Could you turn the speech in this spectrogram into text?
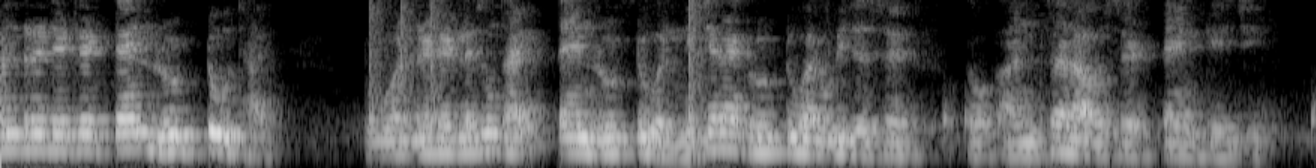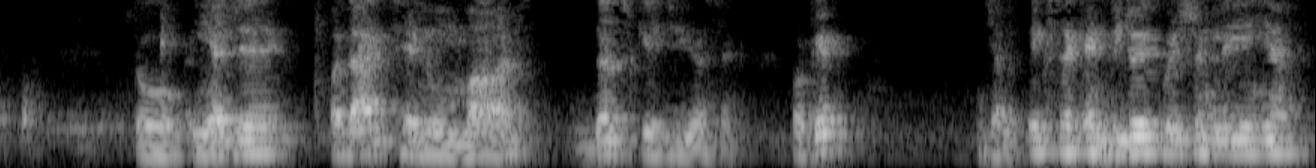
હંડ્રેડ એટલે ટેન રૂટ ટુ થાય. ટુ હંડ્રેડ એટલે શું થાય? ટેન રૂટ ટુ અને નીચેના એક રૂટ ટુ વાર ઉડી જશે. તો આન્સર આવશે ટેન કેજી તો અહીંયા જે પદાર્થ છે એનું માસ દસ કેજી હશે. ઓકે ચાલો એક સેકન્ડ બીજો એક ક્વેશ્ચન લઈએ અહીંયા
